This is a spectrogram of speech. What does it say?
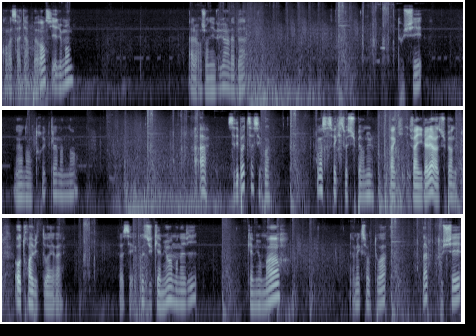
qu'on va s'arrêter un peu avant s'il y a du monde. Alors, j'en ai vu un là-bas. Touché. Un dans le truc là maintenant. Ah, c'est des bots ça, c'est quoi? Comment ça se fait qu'il soit super nul enfin, il a l'air super nul. Oh, 3-8, ouais, ouais. Ça, c'est à cause du camion, à mon avis. Camion mort. Y a un mec sur le toit. Hop, touché.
